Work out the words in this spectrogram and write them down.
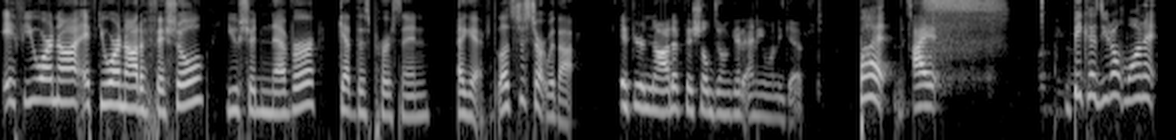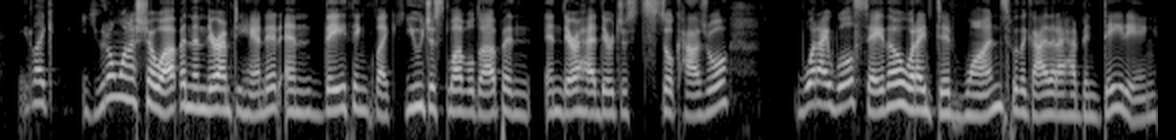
if you are not if you are not official, you should never get this person a gift. Let's just start with that. If you're not official, don't get anyone a gift. But I because you don't want to like you don't want to show up and then they're empty-handed and they think like you just leveled up and in their head they're just still casual. What I will say though, what I did once with a guy that I had been dating,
